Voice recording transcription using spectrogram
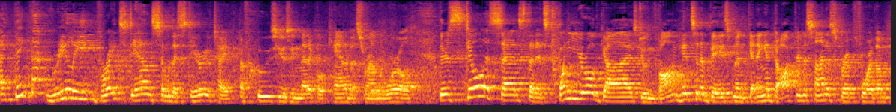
I think that really breaks down some of the stereotype of who's using medical cannabis around the world. There's still a sense that it's 20-year-old guys doing bong hits in a basement, getting a doctor to sign a script for them.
